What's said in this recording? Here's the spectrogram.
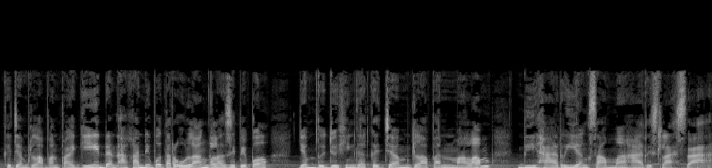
ke jam 8 pagi. Dan akan diputar ulang Classy People jam 7 hingga ke jam 8 malam di hari yang sama hari Selasa.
